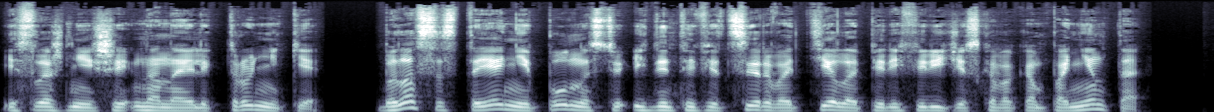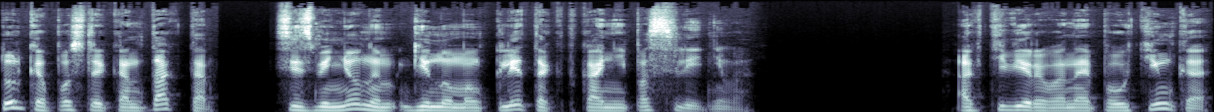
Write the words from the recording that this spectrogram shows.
и сложнейшей наноэлектроники, была в состоянии полностью идентифицировать тело периферического компонента только после контакта с измененным геномом клеток тканей последнего. Активированная паутинка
